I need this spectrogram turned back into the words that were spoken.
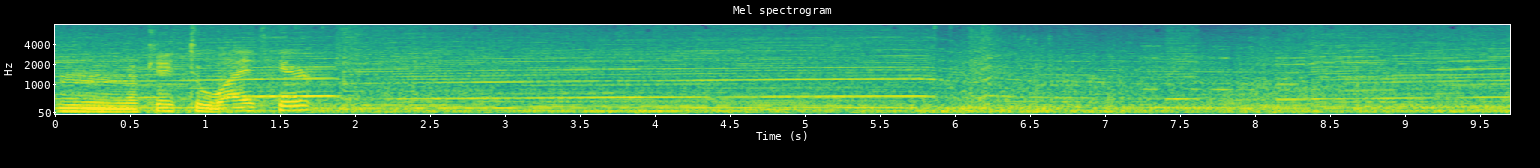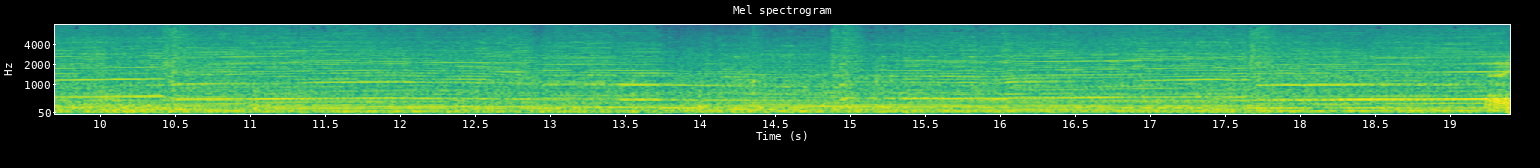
Hmm, okay, too wide here. Uh,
